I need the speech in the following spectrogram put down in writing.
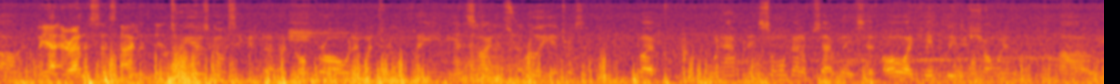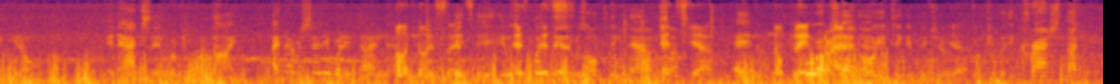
Um, But yeah, Renaissance Island two years ago, I was taking a, a GoPro and I went through the plane, the inside. It's really interesting. But what happened is someone got upset when they said, "Oh, I can't believe you're showing, uh, you know, an accident where people died." I never said anybody died. No, no, it's, It, it's, it, it was it's- put it's- there. It was all cleaned out. It's, stuff. yeah. And No plane crash. Oh, you're taking pictures. Yeah. People, it crashed. and died. It's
